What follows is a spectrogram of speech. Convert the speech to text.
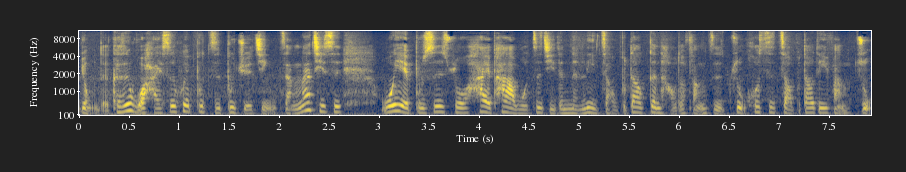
用的，可是我还是会不知不觉紧张。那其实我也不是说害怕我自己的能力找不到更好的房子住，或是找不到地方住，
